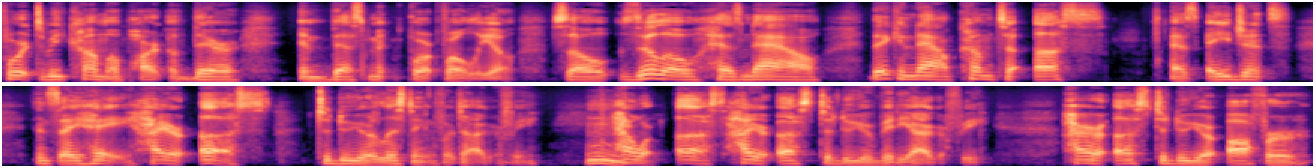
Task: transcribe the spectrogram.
for it to become a part of their investment portfolio. So Zillow has now they can now come to us as agents and say, "Hey, hire us to do your listing photography. Hmm. Hire us, hire us to do your videography. Hire us to do your offer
